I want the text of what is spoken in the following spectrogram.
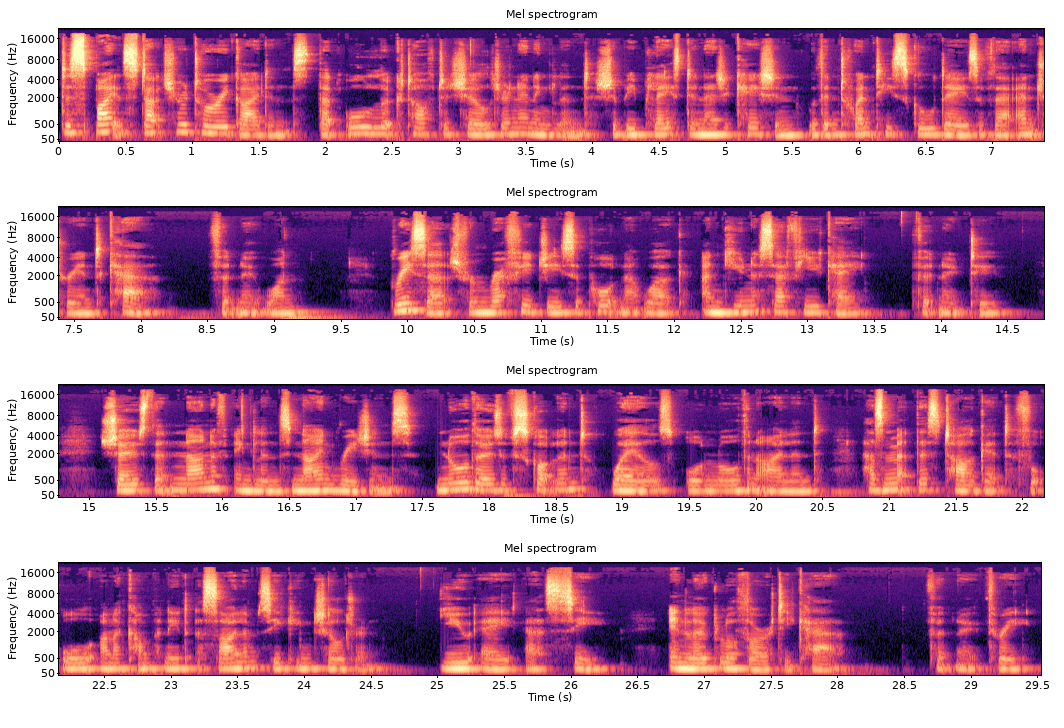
Despite statutory guidance that all looked after children in England should be placed in education within 20 school days of their entry into care, footnote 1, research from Refugee Support Network and UNICEF UK, footnote 2, shows that none of England's nine regions, nor those of Scotland, Wales, or Northern Ireland, has met this target for all unaccompanied asylum seeking children, UASC, in local authority care. Footnote 3.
